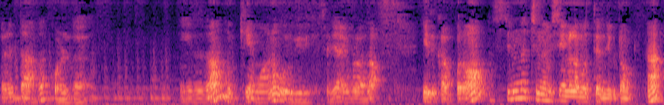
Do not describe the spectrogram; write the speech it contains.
எழுத்தாக கொள்க. இதுதான் முக்கியமான ஒரு விதி. சரியா? இவ்வளவுதான். இதுக்கப்புறம் சின்ன சின்ன விஷயங்களை நம்ம தெரிஞ்சுக்கிட்டோம் அப்படின்னா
